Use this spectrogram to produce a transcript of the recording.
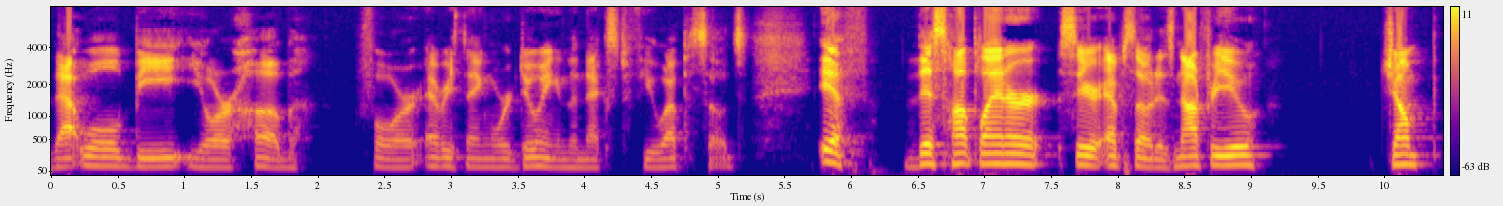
that will be your hub for everything we're doing in the next few episodes. If this Hunt Planner episode is not for you, jump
